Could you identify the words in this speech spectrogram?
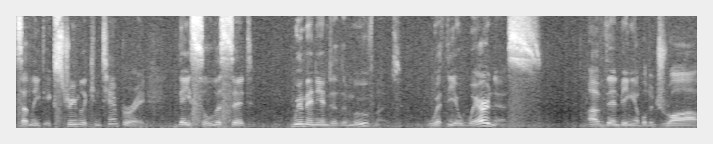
suddenly extremely contemporary. They solicit women into the movement with the awareness of then being able to draw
